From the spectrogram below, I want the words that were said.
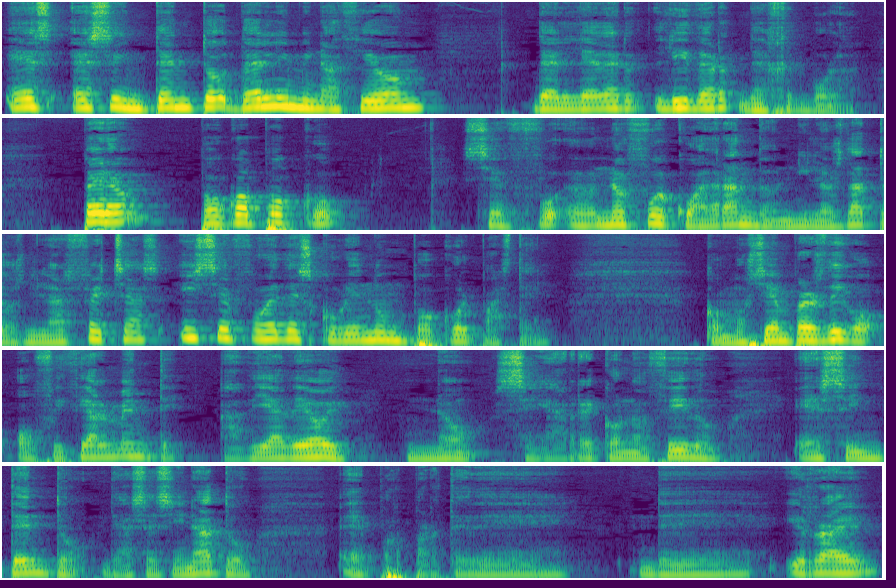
es ese intento de eliminación del líder, de Hezbollah. Pero poco a poco se no fue cuadrando ni los datos ni las fechas y se fue descubriendo un poco el pastel. Como siempre os digo, oficialmente a día de hoy no se ha reconocido ese intento de asesinato eh, por parte de, Israel.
